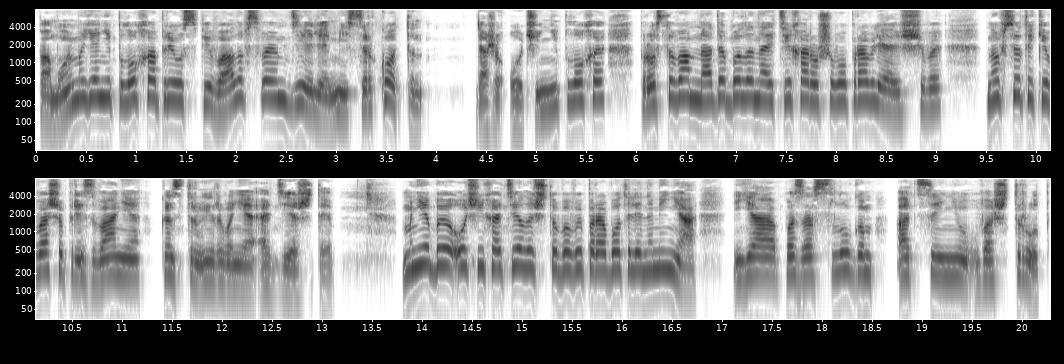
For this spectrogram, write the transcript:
По-моему, я неплохо преуспевала в своем деле, мистер Коттон. Даже очень неплохо, просто вам надо было найти хорошего управляющего, но все-таки ваше призвание — конструирование одежды. Мне бы очень хотелось, чтобы вы поработали на меня. Я по заслугам оценю ваш труд.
